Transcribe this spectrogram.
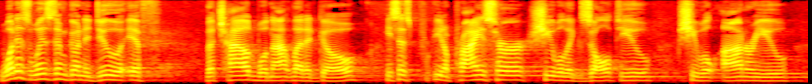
what is wisdom going to do if the child will not let it go? He says, you know, prize her. She will exalt you. She will honor you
